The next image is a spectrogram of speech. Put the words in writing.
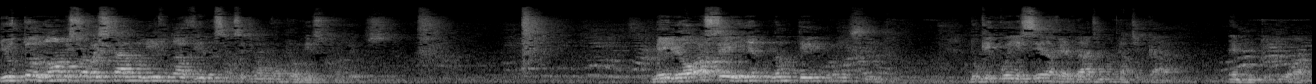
E o teu nome só vai estar no livro da vida se você tiver um compromisso com Deus. Melhor seria não ter conhecido do que conhecer a verdade e não praticar. É muito pior.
